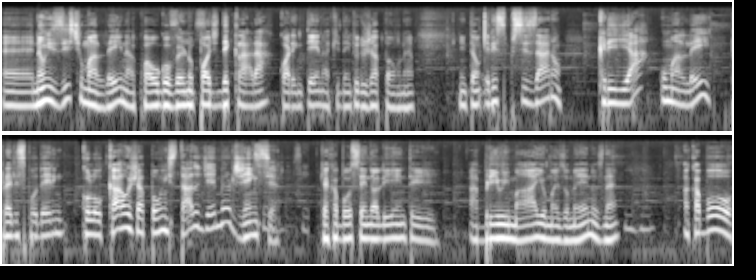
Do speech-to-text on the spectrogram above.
é, não existe uma lei na qual o governo pode declarar quarentena aqui dentro do Japão, né? Então eles precisaram criar uma lei para eles poderem colocar o Japão em estado de emergência, Sim, sim. que acabou sendo ali entre abril e maio, mais ou menos, né? Uhum. Acabou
